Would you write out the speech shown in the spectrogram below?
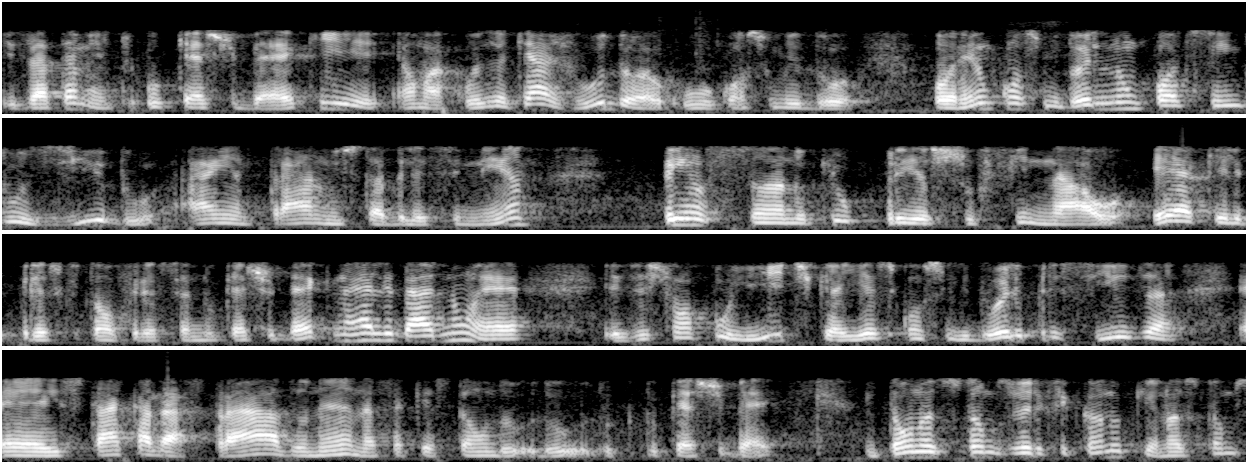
Exatamente. O cashback é uma coisa que ajuda o consumidor. Porém, o consumidor ele não pode ser induzido a entrar no estabelecimento pensando que o preço final é aquele preço que estão oferecendo no cashback. Na realidade, não é. Existe uma política e esse consumidor ele precisa é, estar cadastrado né, nessa questão do, do, do, cashback. Então, nós estamos verificando o quê? Nós estamos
